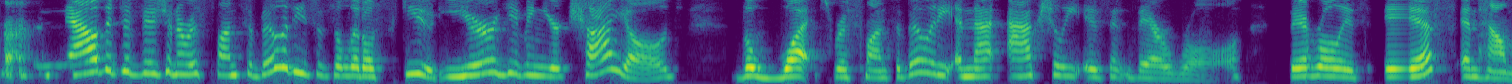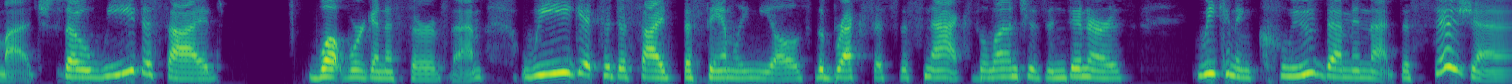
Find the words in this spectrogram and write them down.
now the division of responsibilities is a little skewed you're giving your child the what responsibility and that actually isn't their role. Their role is if and how much. So we decide what we're going to serve them. We get to decide the family meals the breakfast the snacks the lunches and dinners. We can include them in that decision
